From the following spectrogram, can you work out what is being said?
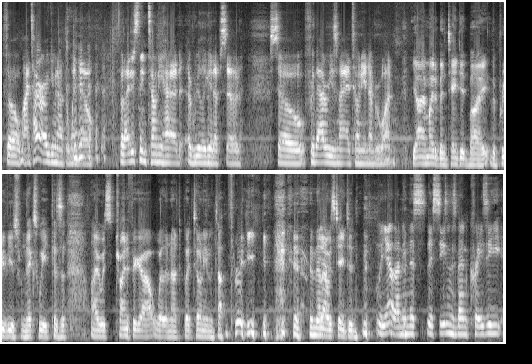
throw my entire argument out the window. but I just think Tony had a really good episode. So for that reason, I had Tony at number one. Yeah, I might have been tainted by the previews from next week because I was trying to figure out whether or not to put Tony in the top three, and then yeah. I was tainted. well, yeah, I mean this this season's been crazy,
